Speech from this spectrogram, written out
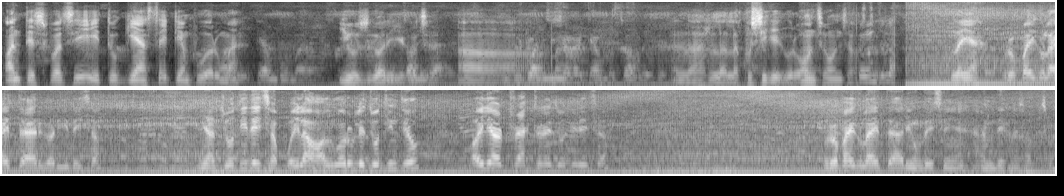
अनि त्यसपछि त्यो ग्यास चाहिँ टेम्पूहरूमा युज गरिएको छ। ल ल ल खुसीकै कुरो। हुन्छ हुन्छ। ल। ल यहाँ रोपाइँको लागि तयार गरिँदैछ। यहाँ जोतिँदैछ। पहिला हल गोरुले जोतिन्थ्यो। अहिले अब ट्र्याक्टरले जोतिँदैछ। रोपाइँको लागि तयारी हुँदैछ यहाँ। हामी देख्न सक्छौँ।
